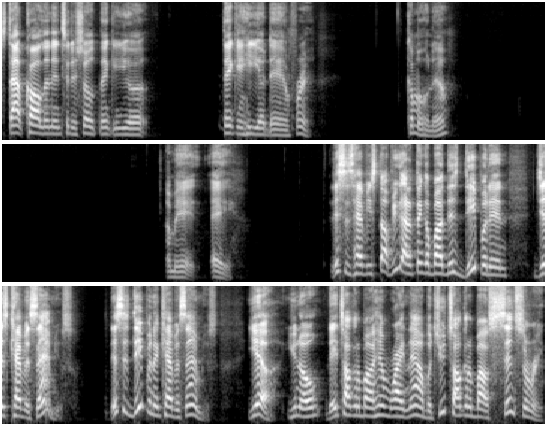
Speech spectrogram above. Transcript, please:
Stop calling into the show thinking you're thinking he your damn friend. Come on now. I mean, hey, this is heavy stuff. You got to think about this deeper than just Kevin Samuels. This is deeper than Kevin Samuels. Yeah, you know, they talking about him right now, but you talking about censoring.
